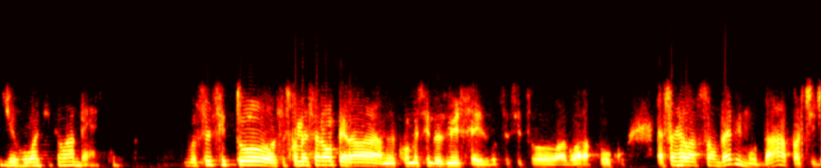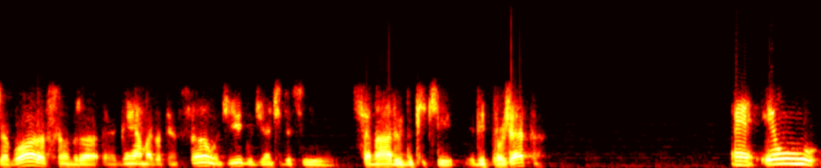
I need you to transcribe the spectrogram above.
de rua que estão abertas. Você citou, vocês começaram a operar no e-commerce em 2006, você citou agora há pouco. Essa relação deve mudar a partir de agora, Sandra? É, ganhar mais atenção, digo, diante desse cenário e do que, que ele projeta? É, eu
